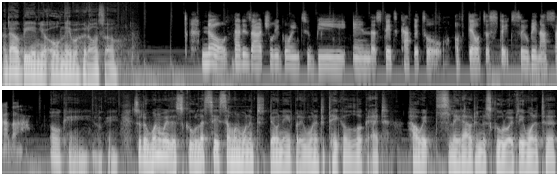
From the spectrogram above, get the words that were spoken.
And that will be in your old neighborhood also. No, that is actually going to be in the state capital of Delta State. So it'll be in Asaba. Okay, okay. So the one way the school, let's say someone wanted to donate, but they wanted to take a look at how it's laid out in the school, or if they wanted to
